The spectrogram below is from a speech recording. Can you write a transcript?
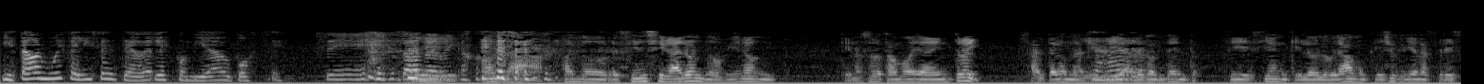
Y estaban muy felices de haberles convidado postre. Sí estaban muy ricos cuando recién llegaron nos vieron que nosotros estábamos ahí adentro y saltaron de alegría re contentos. Sí decían que lo logramos que ellos querían hacer eso.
